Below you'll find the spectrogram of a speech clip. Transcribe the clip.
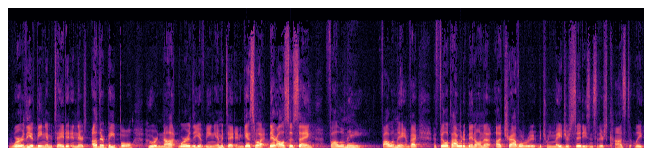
worthy of being imitated, and there's other people who are not worthy of being imitated. And guess what? They're also saying, Follow me. Follow me. In fact, Philippi would have been on a, a, travel route between major cities, and so there's constantly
